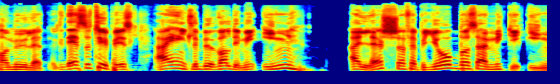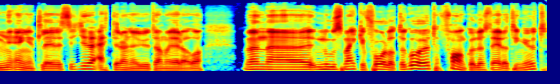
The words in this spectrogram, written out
ha muligheten. Det er så typisk. Jeg er egentlig veldig mye inn ellers. Jeg får på jobb, og så er jeg mye inn, egentlig. Hvis ikke det er et eller annet ut jeg må gjøre, da. Men uh, nå som jeg ikke får lov til å gå ut, faen hvor lyst til å gjøre ting ut.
